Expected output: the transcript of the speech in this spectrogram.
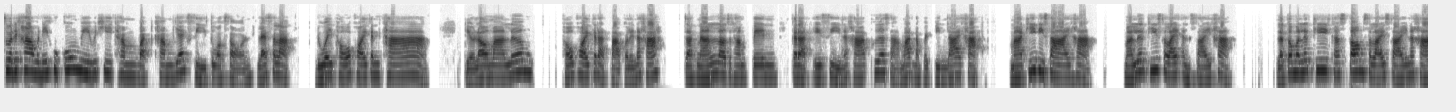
สวัสดีค่ะ วันนี้ครูกุ้งมีวิธีทำบัตรคำแยกสีตัวอักษรและสระด้วย PowerPoint กันค่ะ เดี๋ยวเรามาเริ่ม PowerPoint กระดาษเปล่ากันเลยนะคะ จากนั้นเราจะทำเป็นกระดาษ A4 นะคะ เพื่อสามารถนำไปพิมพ์ได้ค่ะ มาที่ดีไซน์ค่ะ มาเลือกที่ Slide and Size ค่ะ แล้วก็มาเลือกที่ Custom Slide Size นะคะ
